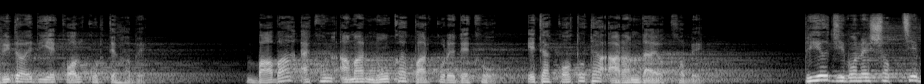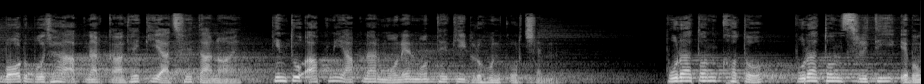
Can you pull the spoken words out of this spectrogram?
হৃদয় দিয়ে কল করতে হবে। বাবা, এখন আমার নৌকা পার করে দেখো, এটা কতটা আরামদায়ক হবে। প্রিয় জীবনের সবচেয়ে বড় বোঝা আপনার কাঁধে কি আছে তা নয়, কিন্তু আপনি আপনার মনের মধ্যে কি গ্রহণ করছেন। পুরাতন ক্ষত, পুরাতন স্মৃতি এবং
